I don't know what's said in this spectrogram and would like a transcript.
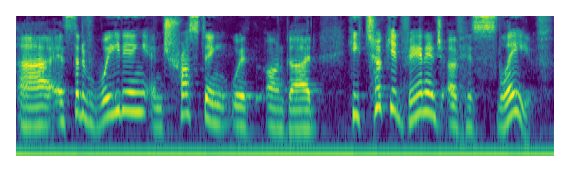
uh, instead of waiting and trusting with, on God, he took advantage of his slave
